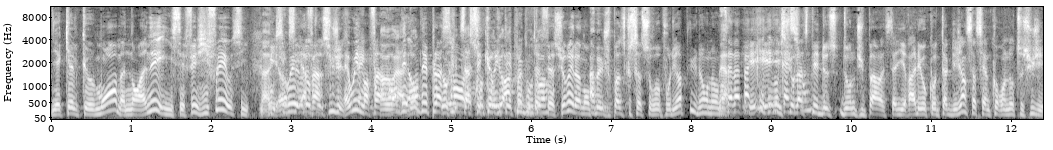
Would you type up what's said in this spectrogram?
il y a quelques mois, maintenant années, il s'est fait gifler aussi. Bah oui, si sujet. eh oui, mais enfin, Ah, en, déplacement, la sécurité n'est pas tout à fait assurée, là non Ah plus. mais je pense que ça ne se reproduira plus, non, ça va pas et, sur l'aspect dont tu parles, c'est-à-dire aller au contact des gens, ça c'est encore un autre sujet.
